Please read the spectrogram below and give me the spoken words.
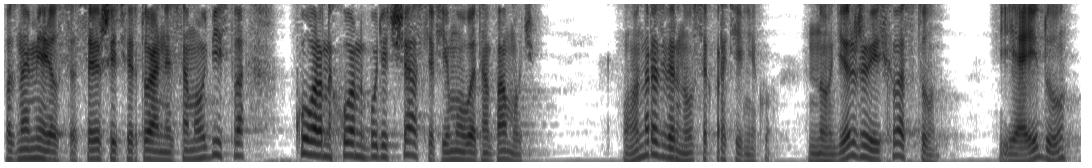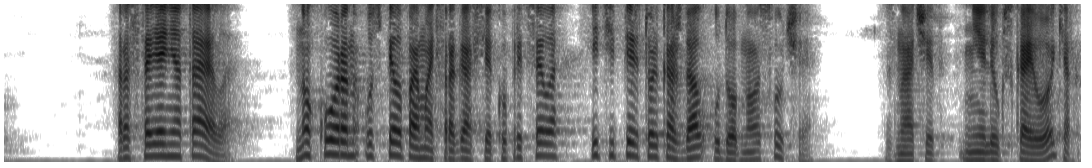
вознамерился совершить виртуальное самоубийство, Корн Хорн будет счастлив ему в этом помочь. Он развернулся к противнику. «Ну, держись, хвостун. Я иду». Расстояние таяло, но Корон успел поймать врага в сетку прицела и теперь только ждал удобного случая. Значит, не Люк Скайуокер?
